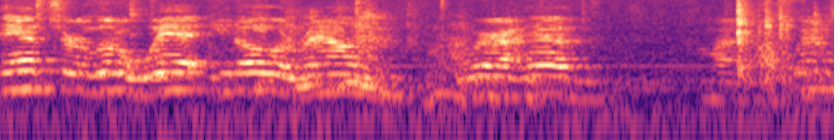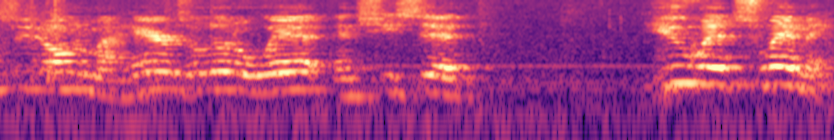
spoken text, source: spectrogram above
pants are a little wet, you know, around where I have my, my swimsuit on, and my hair's a little wet, and she said, you went swimming.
